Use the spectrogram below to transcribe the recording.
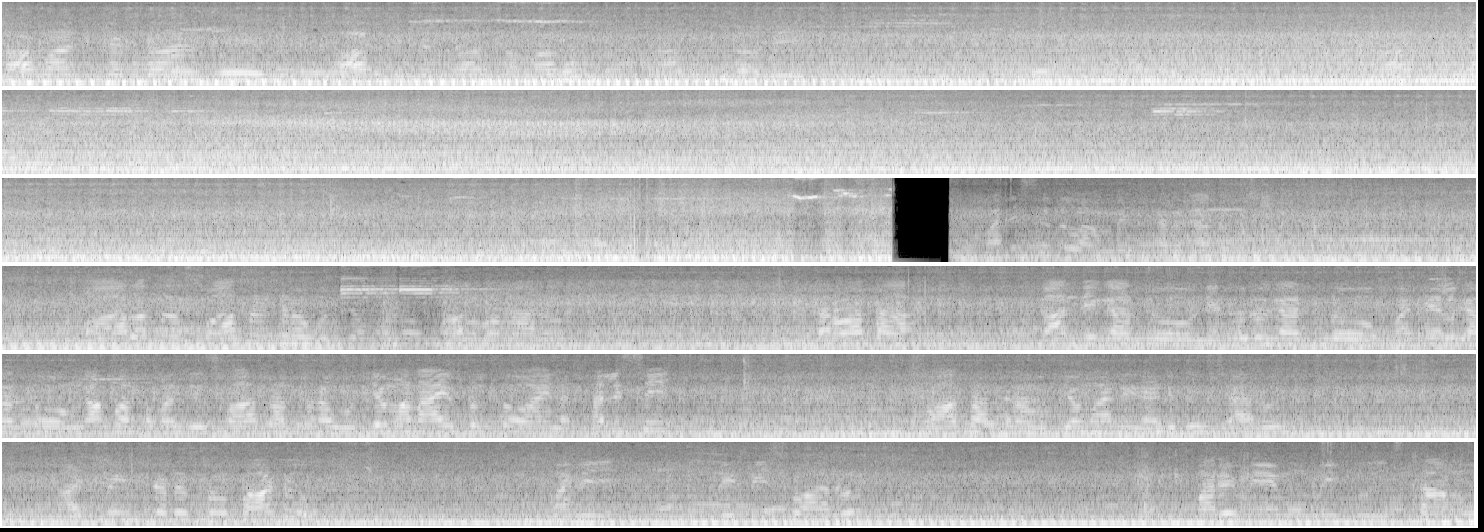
సామాజికంగా నెహ్రూ గారితో పటేల్ గారితో ఇంకా కొంతమంది స్వాతంత్ర ఉద్యమ నాయకులతో ఆయన కలిసి స్వాతంత్ర ఉద్యమాన్ని నడిపించారు. నడిపించడంతో పాటు మరి బ్రిటిష్ వారు మరి మేము మీకు ఇస్తాము.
